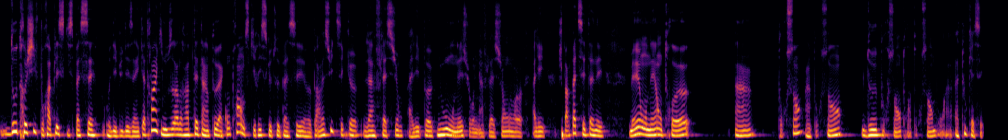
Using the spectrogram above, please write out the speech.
D'autres chiffres pour rappeler ce qui se passait au début des années 80, qui nous aidera peut-être un peu à comprendre ce qui risque de se passer euh, par la suite, c'est que l'inflation, à l'époque, nous, on est sur une inflation, euh, allez, je ne parle pas de cette année, mais on est entre 1%, 1%, 2%, 3%, bon, à tout casser.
